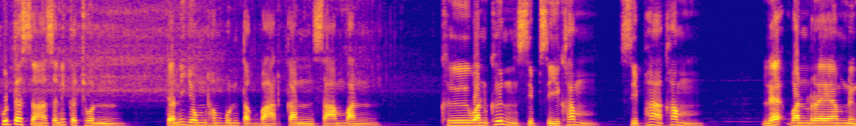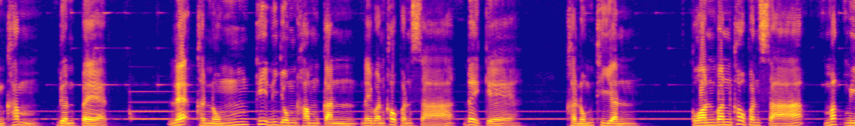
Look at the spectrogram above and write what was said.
พุทธศาสนิกชน จะนิยมทำบุญตักบาตรกันสามวัน คือวันขึ้นสิบสี่ค่ำสิบห้าค่ำและวันแรมหนึ่งค่ำเดือนแปดและขนมที่นิยมทำกันในวันเข้าพรรษาได้แก่ ขนมเทียน ก่อนวันเข้าพรรษามักมี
